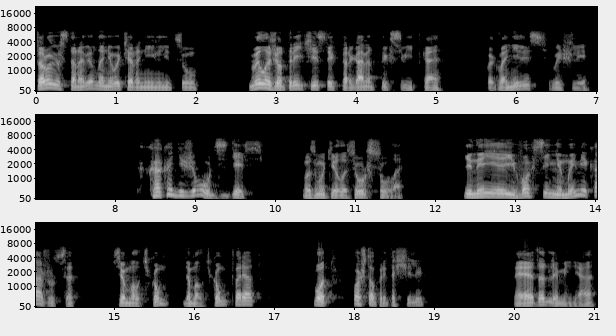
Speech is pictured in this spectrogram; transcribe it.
второй установил на него чернильницу, выложил три чистых пергаментных свитка. Поклонились, вышли. Как они живут здесь? — возмутилась Урсула. Иные и вовсе немыми кажутся. Все молчком да молчком творят. Вот, по что притащили? — Это для меня.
